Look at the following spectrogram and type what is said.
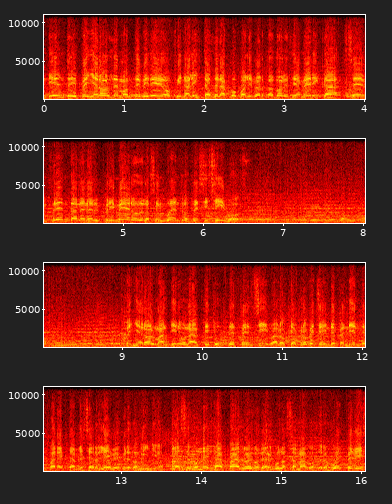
Independiente y Peñarol de Montevideo, finalistas de la Copa Libertadores de América, se enfrentan en el primero de los encuentros decisivos. Peñarol mantiene una actitud defensiva, lo que aprovecha Independiente para establecer leve predominio. La segunda etapa, luego de algunos amagos de los huéspedes,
